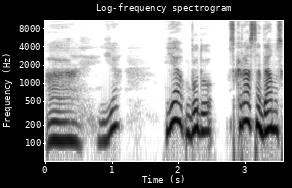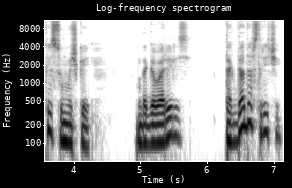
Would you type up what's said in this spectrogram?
А я... Я буду с красной дамской сумочкой — Договорились? Тогда до встречи.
